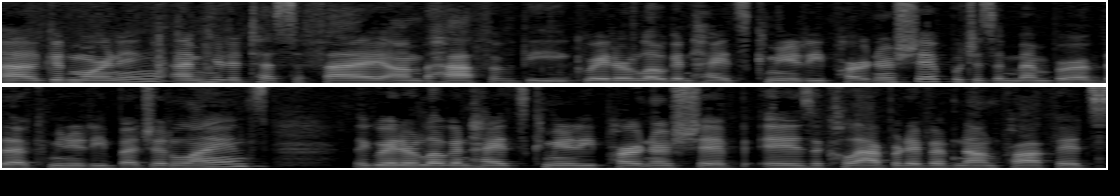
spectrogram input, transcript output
Uh, Good morning. I'm here to testify on behalf of the Greater Logan Heights Community Partnership, which is a member of the Community Budget Alliance. The Greater Logan Heights Community Partnership is a collaborative of nonprofits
